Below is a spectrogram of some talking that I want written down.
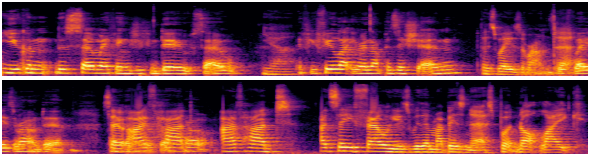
you can. There's so many things you can do. So, Yeah. if you feel like you're in that position, There's ways around there's it. There's ways around it. So I've had. I've had I'd say failures within my business, but not like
